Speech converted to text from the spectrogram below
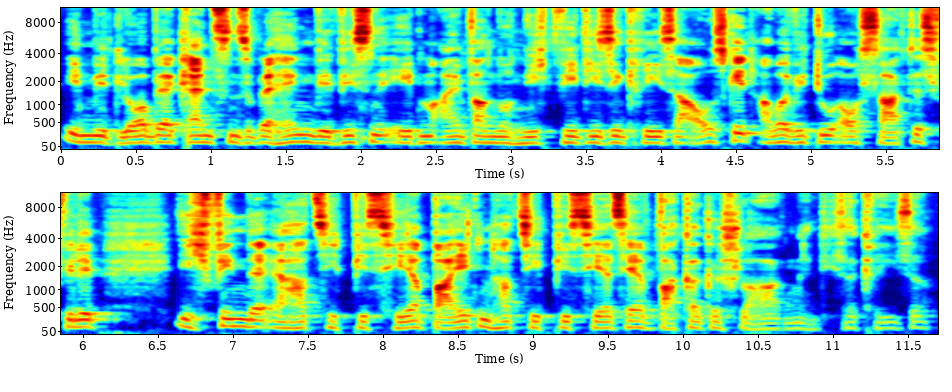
ihn mit Lorbeergrenzen zu behängen. Wir wissen eben einfach noch nicht, wie diese Krise ausgeht. Aber wie du auch sagtest, Philipp, ich finde, er hat sich bisher, Biden hat sich bisher sehr wacker geschlagen in dieser Krise.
